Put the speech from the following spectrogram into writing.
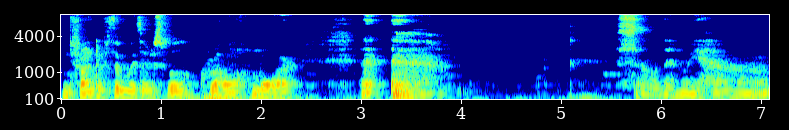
in front of the withers will grow more. so then we have,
